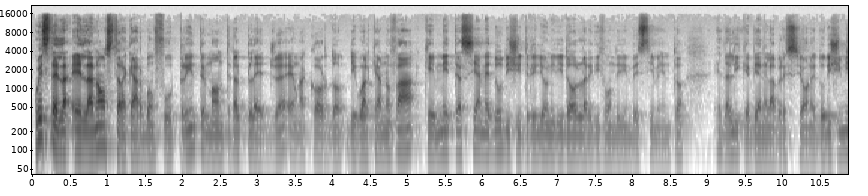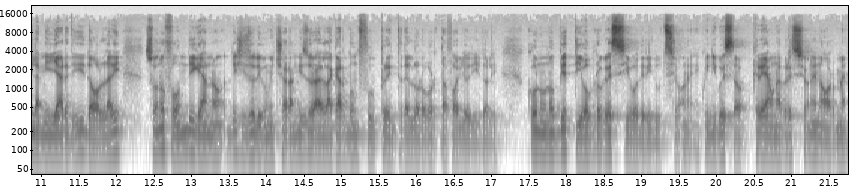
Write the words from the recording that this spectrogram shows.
Questa è la, è la, nostra carbon footprint, il Montreal Pledge, è un accordo di qualche anno fa che mette assieme 12 trilioni di dollari di fondi di investimento, è da lì che viene la pressione, 12 mila miliardi di dollari sono fondi che hanno deciso di cominciare a misurare la carbon footprint del loro portafoglio titoli con un obiettivo progressivo di riduzione e quindi questo crea una pressione enorme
